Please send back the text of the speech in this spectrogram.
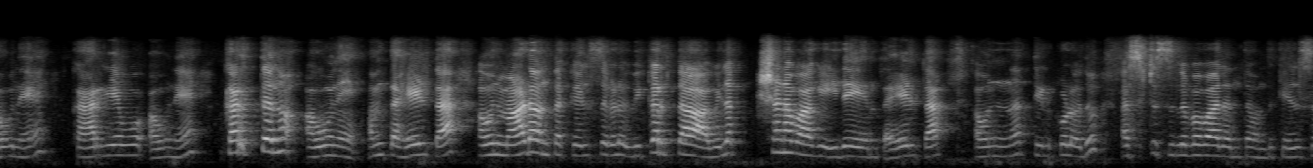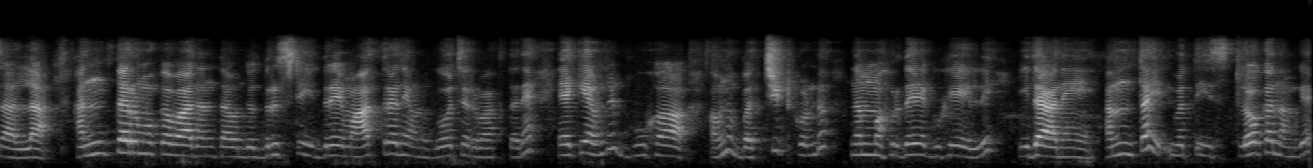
ಅವನೇ, ಕಾರ್ಯವೂ ಅವನೇ, ಕರ್ತನು ಅವನೇ ಅಂತ ಹೇಳ್ತಾ ಅವನು ಮಾಡೋ ಅಂಥ ಕೆಲಸಗಳು ವಿಕರ್ತ ವಿಲಕ್ಷಣವಾಗಿ ಇದೆ ಅಂತ ಹೇಳ್ತಾ ಅವನ್ನ ತಿಳ್ಕೊಳ್ಳೋದು ಅಷ್ಟು ಸುಲಭವಾದಂಥ ಒಂದು ಕೆಲಸ ಅಲ್ಲ. ಅಂತರ್ಮುಖವಾದಂಥ ಒಂದು ದೃಷ್ಟಿ ಇದ್ರೆ ಮಾತ್ರನೇ ಅವನು ಗೋಚರವಾಗ್ತಾನೆ. ಯಾಕೆ ಅಂದರೆ ಗುಹ ಅವನು ಬಚ್ಚಿಟ್ಕೊಂಡು ನಮ್ಮ ಹೃದಯ ಗುಹೆಯಲ್ಲಿ ಇದ್ದಾನೆ ಅಂತ ಇವತ್ತು ಈ ಶ್ಲೋಕ ನಮಗೆ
